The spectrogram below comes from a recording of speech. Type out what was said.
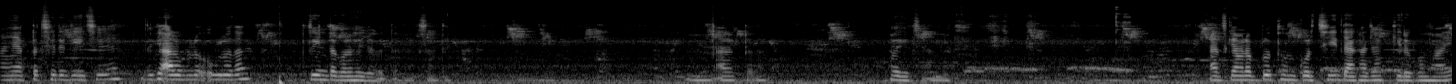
আমি একটা ছেড়ে দিয়েছে। দেখি আর ওগুলো ওগুলো দাও তিনটা করে হয়ে যাবে তো একসাথে। হুম, আরেকটা দাও হয়ে গেছে আমার। আজকে আমরা প্রথম করছি দেখা যাক কীরকম হয়।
